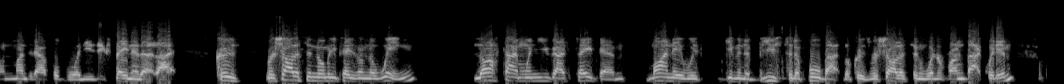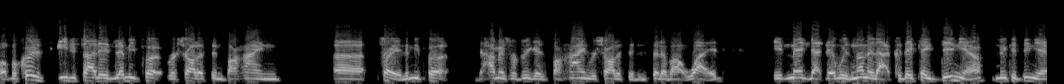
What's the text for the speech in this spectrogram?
on Monday Night Football and he was explaining that like because Richarlison normally plays on the wing. Last time when you guys played them, Mane was giving abuse to the fullback because Richarlison wouldn't run back with him. But because he decided, let me put Richarlison behind, uh, sorry, let me put James Rodriguez behind Richarlison instead of out wide, it meant that there was none of that because they played Digne, Luca Digne,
